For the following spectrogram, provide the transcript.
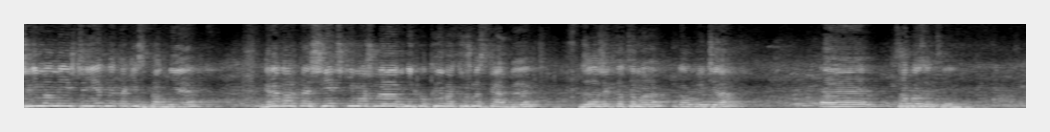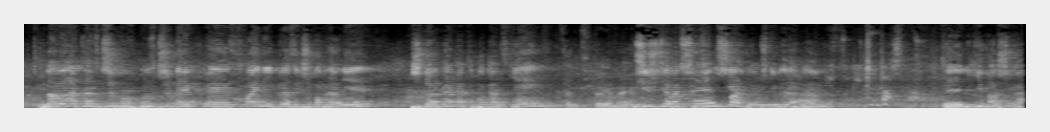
Czyli mamy jeszcze jedne takie spodnie. Grawarta świeczki, można w nich ukrywać różne skarby. Zależy kto co ma do ukrycia. E, propozycje. Mały atlas grzybów plus grzybek e, z fajnej imprezy grzybobranie. Szklanka Agaty Bogackiej. Co licytujemy? Musisz działać szybciej niż ja, bo już nie wyrabiam. E, Niki Waszka.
